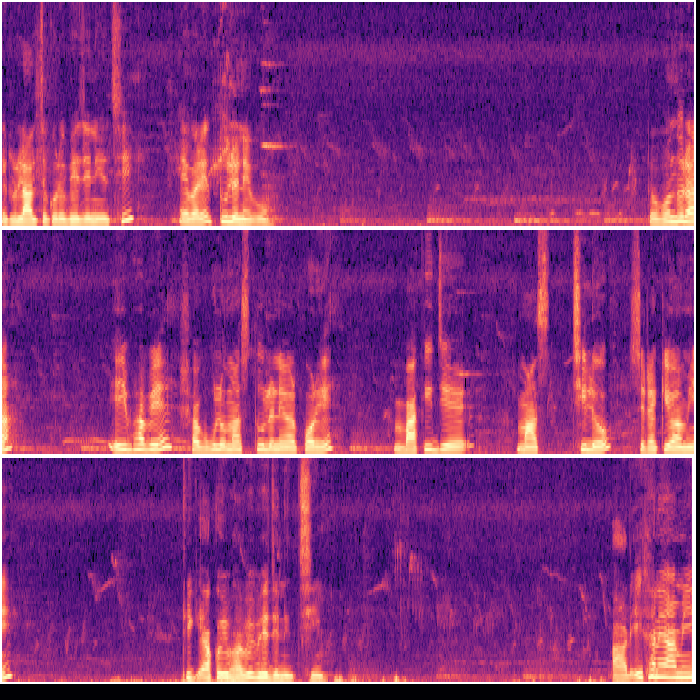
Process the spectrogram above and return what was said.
একটু লালচে করে ভেজে নিয়েছি। এবারে তুলে নেব। তো বন্ধুরা, এইভাবে সবগুলো মাছ তুলে নেওয়ার পরে বাকি যে মাছ ছিল, সেটাকেও আমি ঠিক একইভাবে ভেজে নিচ্ছি। আর এখানে আমি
